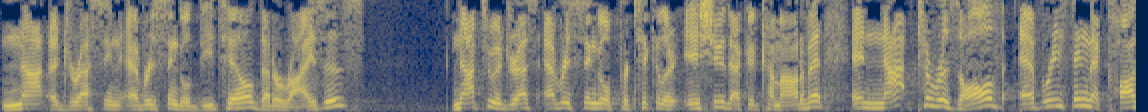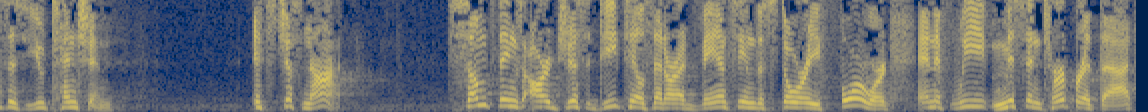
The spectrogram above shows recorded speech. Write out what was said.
not addressing every single detail that arises, not to address every single particular issue that could come out of it, and not to resolve everything that causes you tension. It's just not. Some things are just details that are advancing the story forward, and if we misinterpret that,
